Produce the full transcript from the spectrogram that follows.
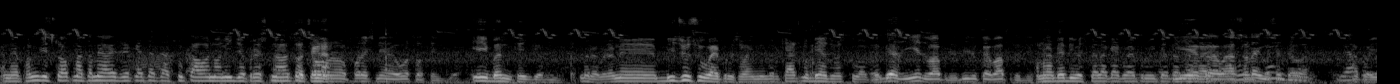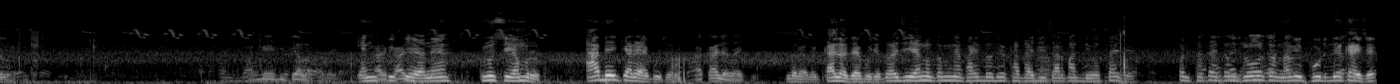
અને ફંગી સ્ટોપમાં તમે હવે જે કહેતા હતા સુકાવાનો જે પ્રશ્ન હતો ચણા ઘણો ઓછો થઈ ગયો. એ બંધ થઈ ગયો. બરાબર. અને બીજું શું વાપર્યું છે એની અંદર? કે આટલું બે જ વસ્તુ વાપરી બે એ જ વાપર્યું. બીજું કઈ વાપર્યું નથી. હમણાં બે દિવસ પહેલા કંઈક વાપર્યું કહેતા સડાયું છે દવા. આ બે દી પહેલા એનપીકે અને કૃષિ અમૃત. આ બે ક્યારે આપ્યું છે? આ કાલે જ આપ્યું. બરાબર. કાલે જ આપ્યું છે. તો હજી એનો તમને ફાયદો દેખાતા હજી ચાર પાંચ દિવસ થાય છે. પણ છતાંય તમે જોવો છો નવી ફૂટ દેખાય છે.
